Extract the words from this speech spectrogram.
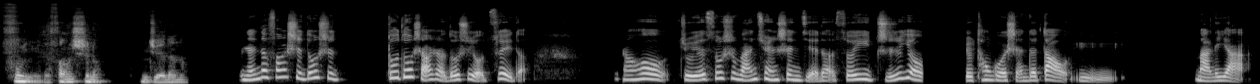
妇女的方式呢？你觉得呢？人的方式都是多多少少都是有罪的，然后主耶稣是完全圣洁的，所以只有就通过神的道与玛利亚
